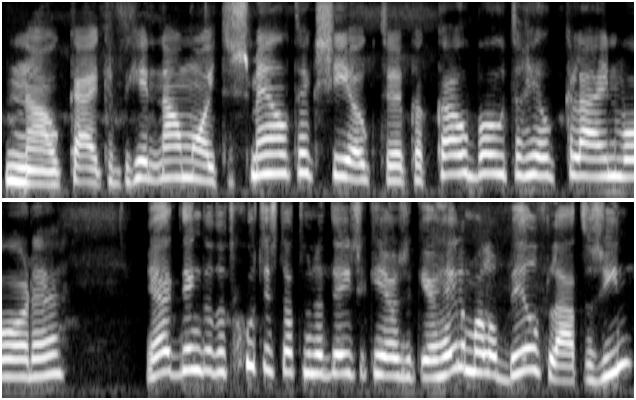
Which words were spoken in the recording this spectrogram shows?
Nou, kijk, het begint nou mooi te smelten. Ik zie ook de cacaoboter heel klein worden. Ja, ik denk dat het goed is dat we het deze keer eens een keer helemaal op beeld laten zien.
